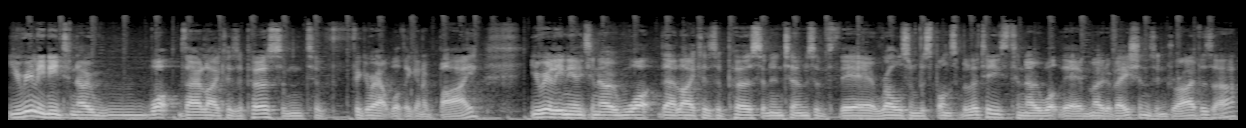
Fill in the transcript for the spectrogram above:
you really need to know what they're like as a person to figure out what they're going to buy you really need to know what they're like as a person in terms of their roles and responsibilities to know what their motivations and drivers are.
